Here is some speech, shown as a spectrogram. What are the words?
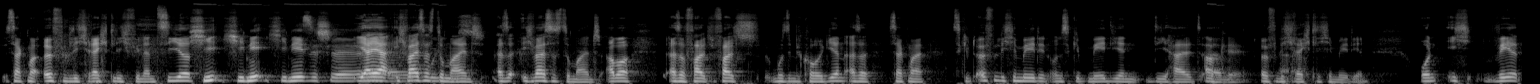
sag mal, öffentlich-rechtlich finanziert. Chine chinesische. Ja, ja, ich weiß, was du meinst. Also, ich weiß, was du meinst. Aber, also, falsch, falsch muss ich mich korrigieren. Also, ich sag mal, es gibt öffentliche Medien und es gibt Medien, die halt ähm, okay. ähm, öffentlich-rechtliche ja. Medien. Und ich wähle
